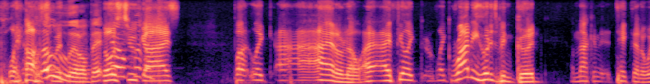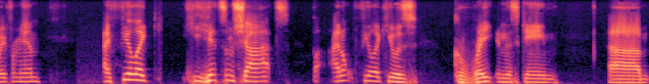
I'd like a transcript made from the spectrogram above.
playoffs A little bit. those No, two but, like, guys. but like I, I don't know. I, I feel like like Rodney Hood has been good. I'm not going to take that away from him. I feel like he hit some shots, but I don't feel like he was great in this game. Um,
